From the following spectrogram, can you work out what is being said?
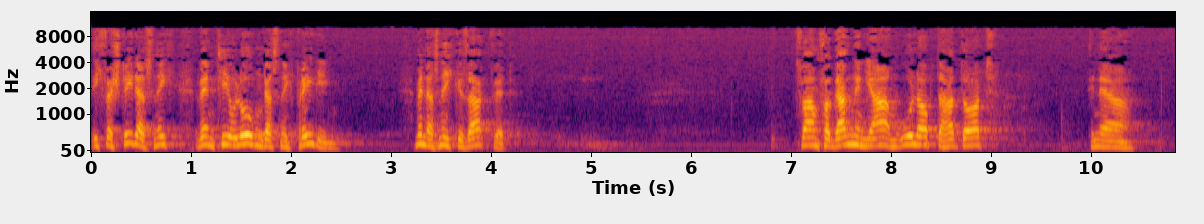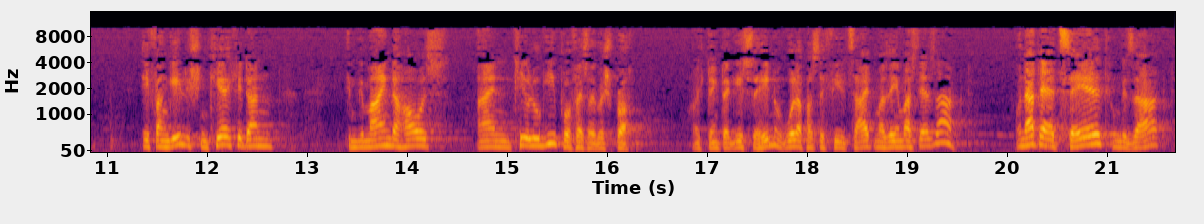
Ich verstehe das nicht, wenn Theologen das nicht predigen, wenn das nicht gesagt wird. Es war im vergangenen Jahr im Urlaub, da hat dort in der evangelischen Kirche dann im Gemeindehaus ein Theologieprofessor gesprochen. Und ich denke, da gehst du hin, im Urlaub hast du viel Zeit, mal sehen, was der sagt. Und hat er erzählt und gesagt,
